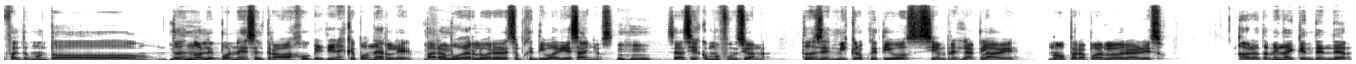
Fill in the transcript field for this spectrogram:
falta un montón. Entonces no le pones el trabajo que tienes que ponerle para poder lograr ese objetivo a 10 años. O sea, así es como funciona. Entonces, microobjetivos siempre es la clave, ¿no? Para poder lograr eso. Ahora, también hay que entender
